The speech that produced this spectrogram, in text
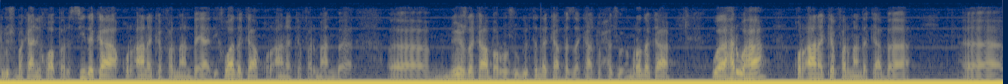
دروشمەکانی پرسی دکا قران که فرمان بە یادی خوا دکا قورآانە کە فەرمان بە آه، نوێژ دکا بە گرتن دکا بە زکات و حج و عمرە دکا و هر هەروەها قران که فرمان دکا بە آه،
